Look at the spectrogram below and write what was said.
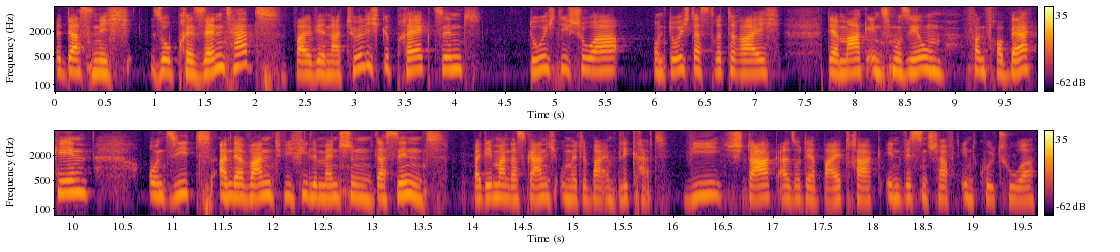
das nicht so präsent hat, weil wir natürlich geprägt sind durch die Shoah und durch das Dritte Reich, der mag ins Museum von Frau Berg gehen und sieht an der Wand, wie viele Menschen das sind, bei denen man das gar nicht unmittelbar im Blick hat. Wie stark also der Beitrag in Wissenschaft, in Kultur,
